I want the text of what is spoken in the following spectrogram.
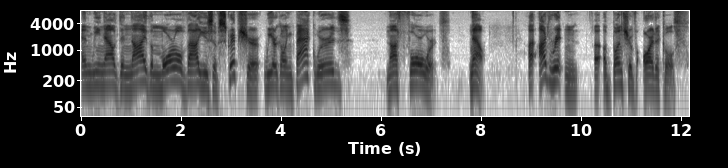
and we now deny the moral values of Scripture, we are going backwards, not forwards. Now, I've written a bunch of articles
